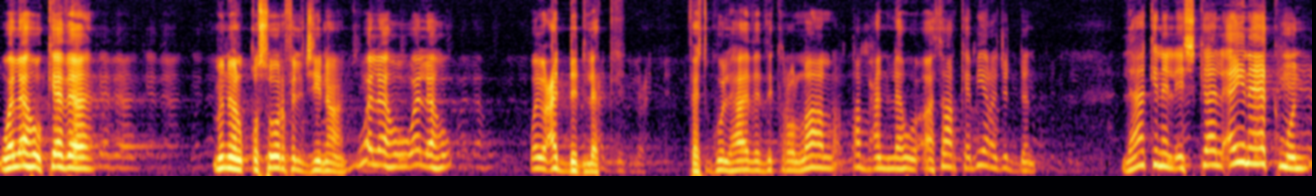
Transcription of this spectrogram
وله كذا من القصور في الجنان وله وله ويعدد لك. فتقول هذا ذكر الله طبعا له آثار كبيرة جدا. لكن الإشكال أين يكمن؟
